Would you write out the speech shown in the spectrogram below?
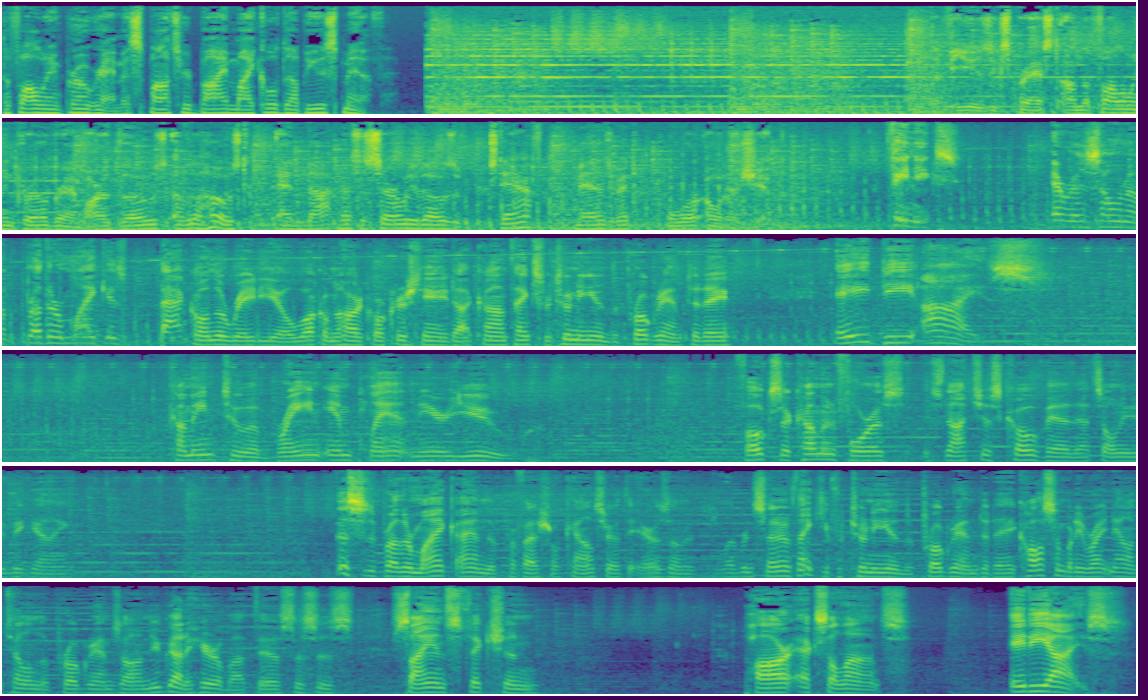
The following program is sponsored by Michael W. Smith. The views expressed on the following program are those of the host and not necessarily those of staff, management, or ownership. Phoenix, Arizona, Brother Mike is back on the radio. Welcome to HardcoreChristianity.com. Thanks for tuning into the program today. ADIs coming to a brain implant near you. Folks are coming for us. It's not just COVID, that's only the beginning. This is Brother Mike. I am the professional counselor at the Arizona Deliverance Center. Thank you for tuning in to the program today. Call somebody right now and tell them the program's on. You've got to hear about this. This is science fiction par excellence. ADIs.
